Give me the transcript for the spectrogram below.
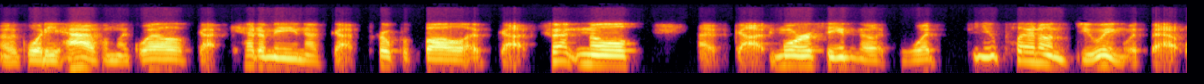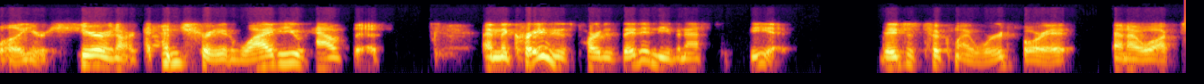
I'm like, what do you have? I'm like, well, I've got ketamine, I've got propofol, I've got fentanyl, I've got morphine. And they're like, what do you plan on doing with that while you're here in our country? And why do you have this? And the craziest part is they didn't even ask to see it. They just took my word for it. And I walked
